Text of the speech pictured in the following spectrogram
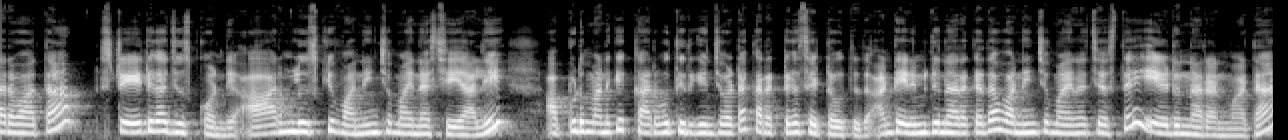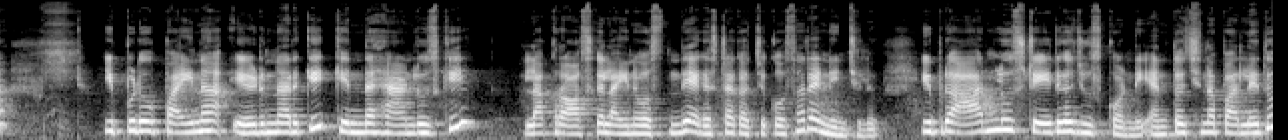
తర్వాత స్ట్రేట్గా చూసుకోండి. ఆర్మ్ లూజ్కి వన్ ఇంచ్ మైనస్ చేయాలి. అప్పుడు మనకి కర్వ్ తిరిగిన చోట కరెక్ట్గా సెట్ అవుతుంది. అంటే ఎనిమిదిన్నర కదా వన్ ఇంచ్ మైనస్ చేస్తే ఏడున్నర అనమాట ఇప్పుడు పైన ఏడున్నరకి కింద హ్యాండ్ లూజ్కి ఇలా క్రాస్గా లైన్ వస్తుంది ఎక్స్ట్రా ఖర్చు కోసం రెండించులు. ఇప్పుడు ఆర్మ్లు స్ట్రేట్గా చూసుకోండి. ఎంత వచ్చినా పర్లేదు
